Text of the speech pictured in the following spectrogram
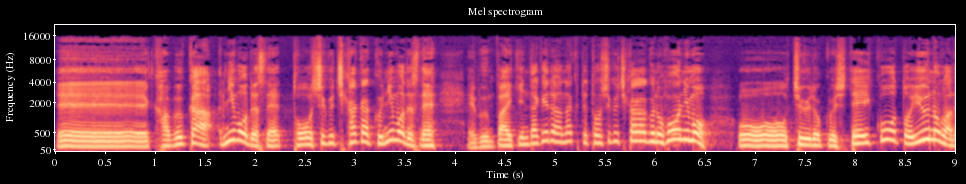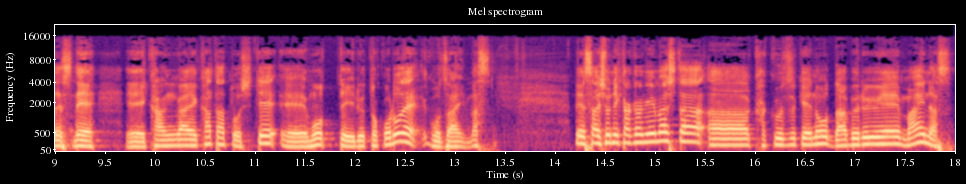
えー、株価にもですね、投資口価格にもですね、分配金だけではなくて投資口価格の方にも注力していこうというのがですね、え、考え方として、え、持っているところでございます。で最初に掲げましたあ格付けの WA マイナス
